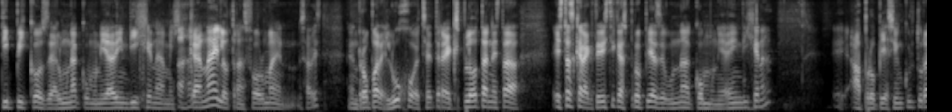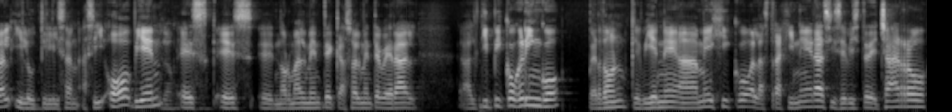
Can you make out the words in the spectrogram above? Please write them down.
típicos de alguna comunidad indígena mexicana y lo transforma en, ¿sabes? En ropa de lujo, etcétera. Explotan esta, estas características propias de una comunidad indígena, eh, apropiación cultural, y lo utilizan así. O bien es, es eh, normalmente, casualmente, ver al, al típico gringo, perdón, que viene a México, a las trajineras y se viste de charro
